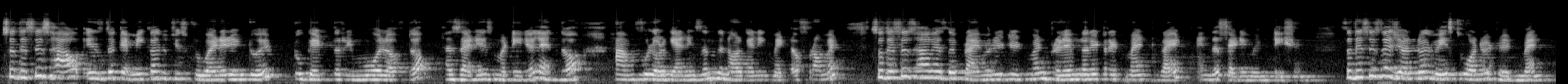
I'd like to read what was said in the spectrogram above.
So this is how is the chemical which is provided into it to get the removal of the hazardous material and the harmful organisms and organic matter from it. So this is how is the primary treatment preliminary treatment right and the sedimentation. So this is the general wastewater treatment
